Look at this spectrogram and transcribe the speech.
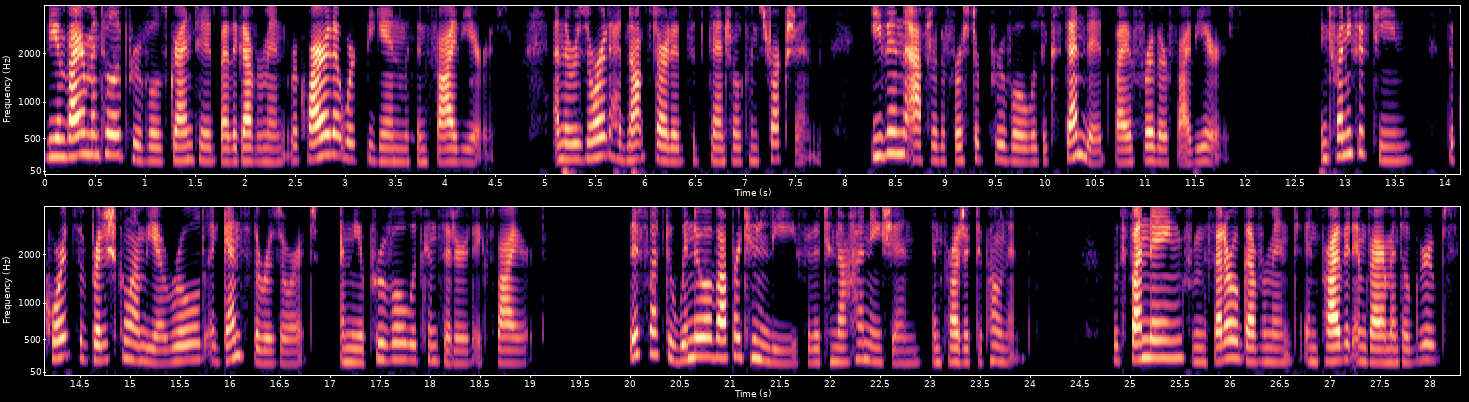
The environmental approvals granted by the government require that work begin within five years, and the resort had not started substantial construction, even after the first approval was extended by a further five years. In 2015, the courts of British Columbia ruled against the resort, and the approval was considered expired. This left a window of opportunity for the Ktunaxa Nation and project opponents. With funding from the federal government and private environmental groups,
